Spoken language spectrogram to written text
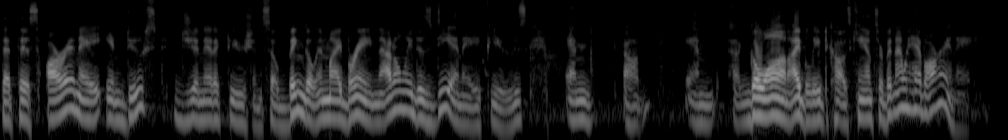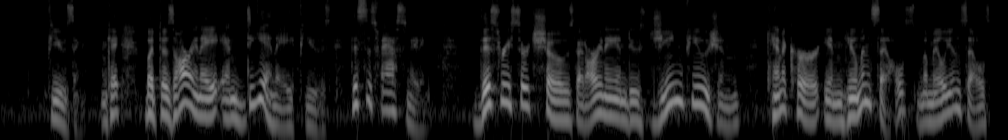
that this RNA induced genetic fusion, so bingo, in my brain, not only does DNA fuse and, uh, and uh, go on, I believe, to cause cancer, but now we have RNA fusing. Okay, but does RNA and DNA fuse? This is fascinating. This research shows that RNA-induced gene fusion can occur in human cells, mammalian cells,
